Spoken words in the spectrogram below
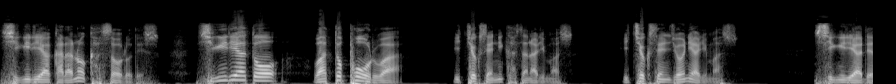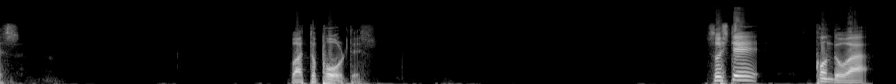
シギリアからの滑走路です。シギリアとワットポールは一直線に重なります。一直線上にあります。シギリアです。ワットポールです。そして、今度は、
